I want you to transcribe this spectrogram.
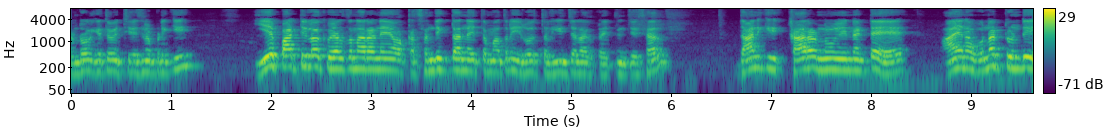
రెండు రోజుల క్రితమే చేసినప్పటికీ ఏ పార్టీలోకి వెళ్తున్నారనే ఒక సందిగ్ధాన్ని అయితే మాత్రం ఈరోజు తొలగించేలా ప్రయత్నం చేశారు. దానికి కారణం ఏంటంటే ఆయన ఉన్నట్టుండి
